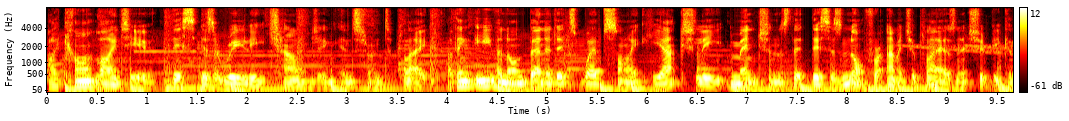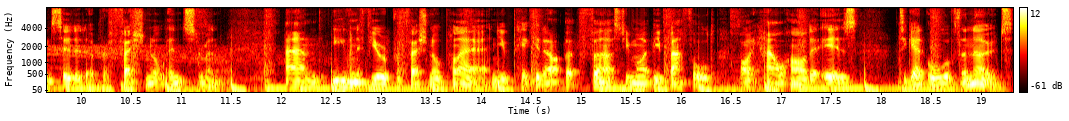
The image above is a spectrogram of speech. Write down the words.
I can't lie to you, this is a really challenging instrument to play. I think even on Benedikt's website, he actually mentions that this is not for amateur players and it should be considered a professional instrument. And even if you're a professional player and you pick it up at first, you might be baffled by how hard it is to get all of the notes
